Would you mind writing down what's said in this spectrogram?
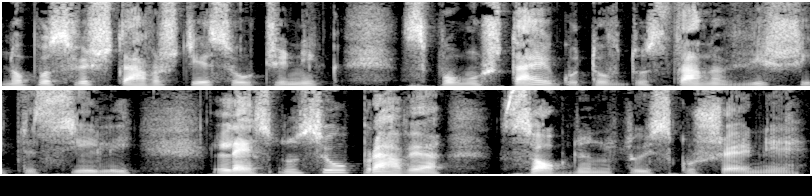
Но посвещаващия се ученик с помощта и готовността на висшите сили лесно се оправя с огненото изкушение.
